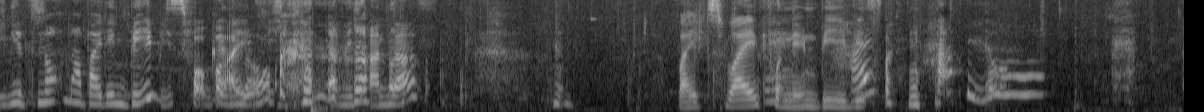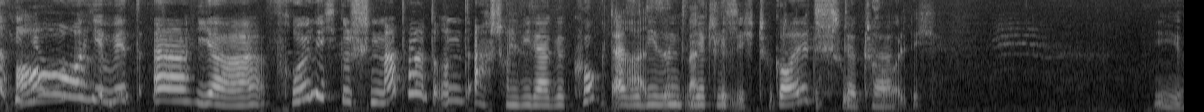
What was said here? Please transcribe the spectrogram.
Gehen jetzt nochmal bei den Babys vorbei. Genau. Ich kann ja nicht anders. Bei zwei von den Babys. Hallo. Oh, hier wird äh, ja fröhlich geschnattert und ach schon wieder geguckt. Also die sind, wirklich natürlich total Goldstücke. Ja.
